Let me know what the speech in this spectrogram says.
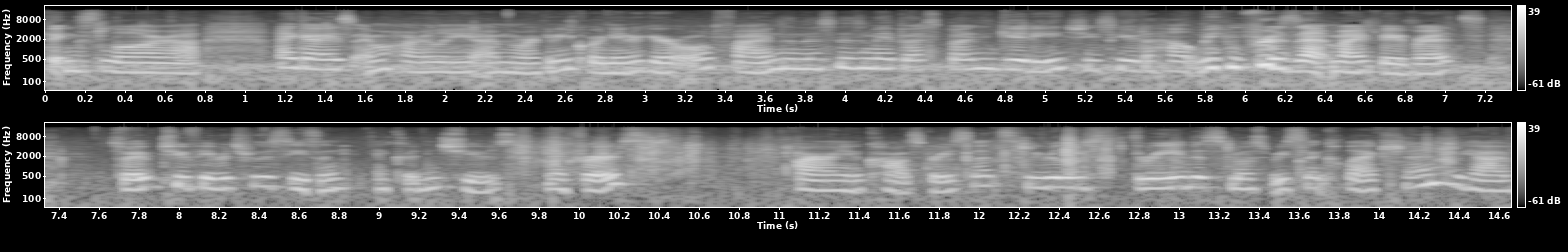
Thanks, Laura. Hi guys, I'm Harley. I'm the marketing coordinator here at World Finds, and this is my best bud, Giddy. She's here to help me present my favorites. So I have two favorites for the season. I couldn't choose. My first are our new Cause bracelets. We released three this most recent collection. We have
